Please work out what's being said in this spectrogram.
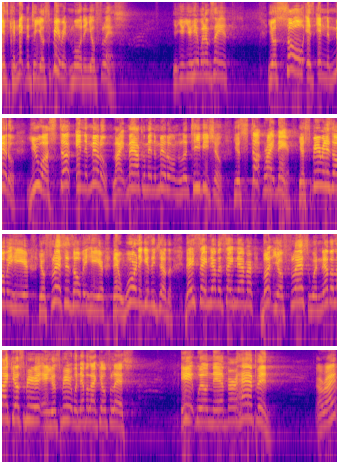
is connected to your spirit more than your flesh. You, you, you hear what I'm saying? Your soul is in the middle. You are stuck in the middle, like Malcolm in the middle on the little TV show. You're stuck right there. Your spirit is over here, your flesh is over here. They're warring against each other. They say never say never, but your flesh will never like your spirit, and your spirit will never like your flesh. It will never happen. All right?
